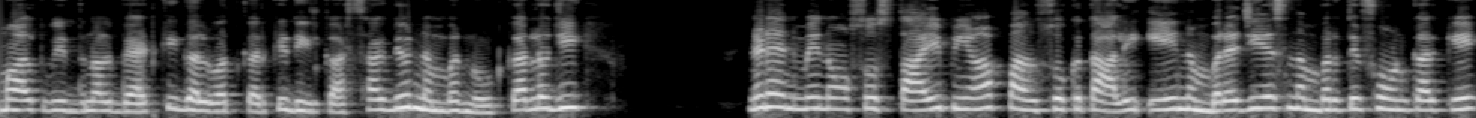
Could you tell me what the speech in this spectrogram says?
ਮਾਲਕ ਵੀਰ ਦੇ ਨਾਲ ਬੈਠ ਕੇ ਗੱਲਬਾਤ ਕਰਕੇ ਡੀਲ ਕਰ ਸਕਦੇ ਹੋ। ਨੰਬਰ ਨੋਟ ਕਰ ਲਓ ਜੀ। 9997750541 ਇਹ ਨੰਬਰ ਹੈ ਜੀ। ਇਸ ਨੰਬਰ ਤੇ ਫੋਨ ਕਰਕੇ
